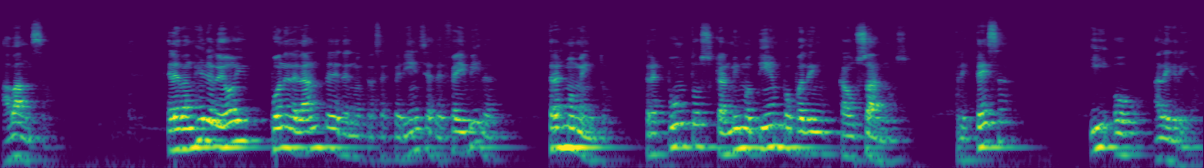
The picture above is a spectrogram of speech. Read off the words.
Avanza. El Evangelio de hoy pone delante de nuestras experiencias de fe y vida tres momentos, tres puntos que al mismo tiempo pueden causarnos tristeza y o alegría.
